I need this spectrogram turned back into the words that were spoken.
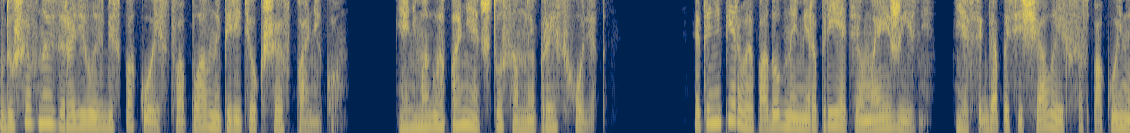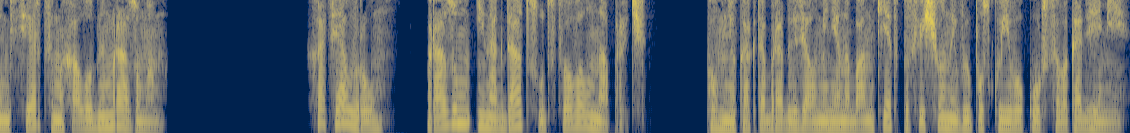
В душе вновь зародилось беспокойство, плавно перетекшее в панику. Я не могла понять, что со мной происходит. Это не первое подобное мероприятие в моей жизни. Я всегда посещала их со спокойным сердцем и холодным разумом. Хотя вру, разум иногда отсутствовал напрочь. Помню, как-то брат взял меня на банкет, посвященный выпуску его курса в академии.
